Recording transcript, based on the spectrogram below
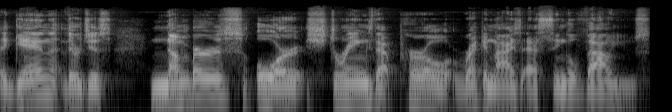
Again, they're just numbers or strings that Perl recognizes as single values.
